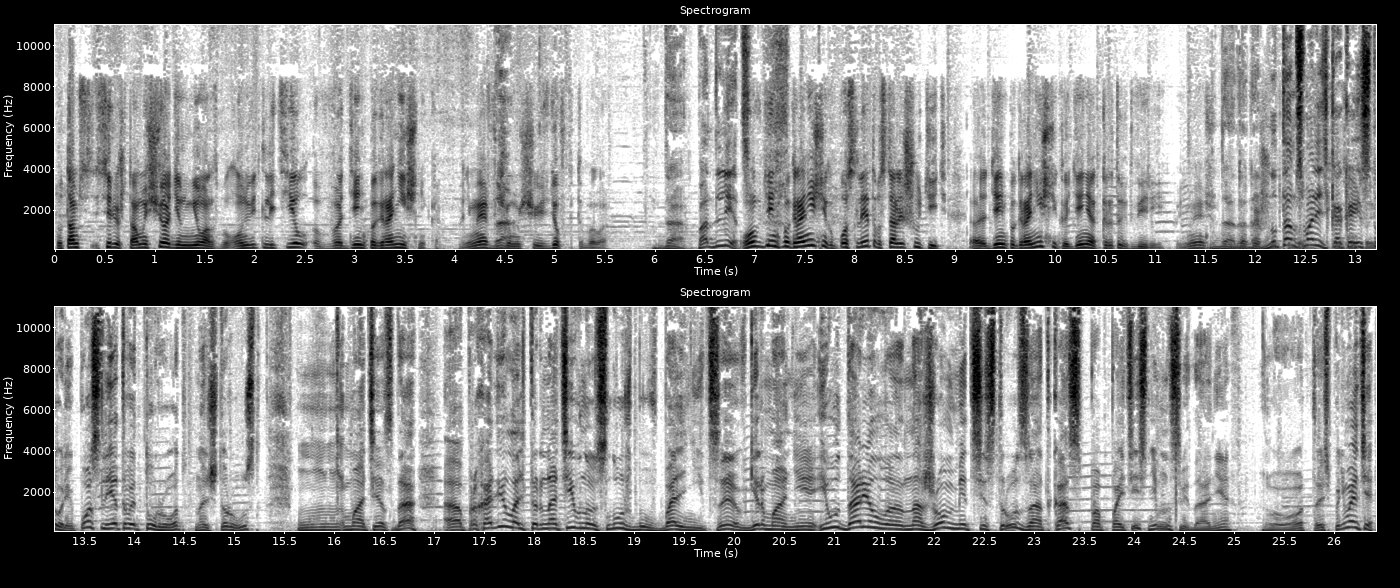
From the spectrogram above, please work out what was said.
Но там, Сереж, там еще один нюанс был. Он ведь летел в день пограничника. Понимаешь, да. причем еще издевка-то была. Да, подлец. Он в день пограничника, после этого стали шутить. Э, день пограничника, день открытых дверей. Понимаешь? Да, да, да. Ну там, смотрите, какая история. После этого этот урод, значит, Руст, матец, да, э, проходил альтернативную службу в больнице в Германии и ударил э, ножом медсестру за отказ пойти с ним на свидание. Вот, то есть, понимаете,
